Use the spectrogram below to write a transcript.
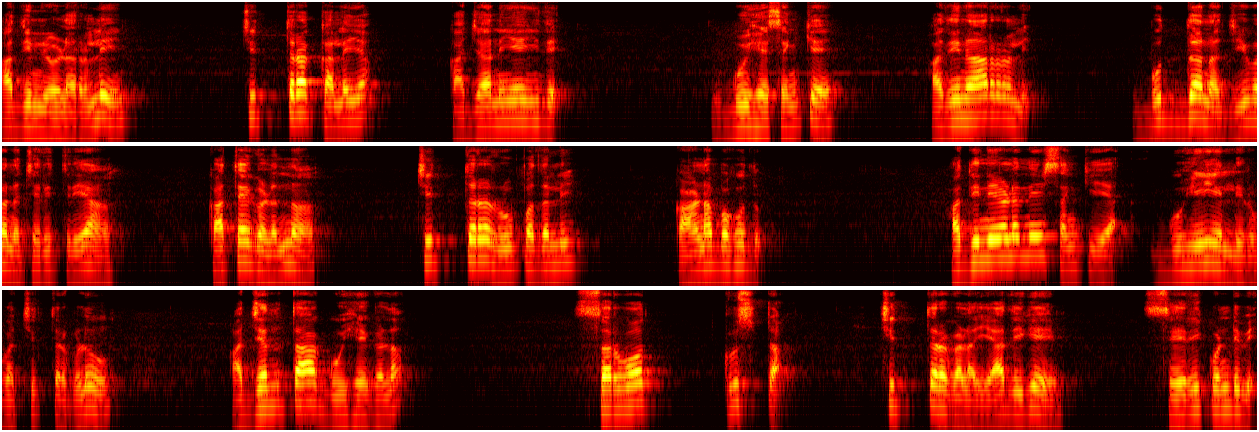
ಹದಿನೇಳರಲ್ಲಿ ಚಿತ್ರಕಲೆಯ ಖಜಾನೆಯೇ ಇದೆ. ಗುಹೆ ಸಂಖ್ಯೆ ಹದಿನಾರರಲ್ಲಿ ಬುದ್ಧನ ಜೀವನ ಚರಿತ್ರೆಯ ಕಥೆಗಳನ್ನು ಚಿತ್ರ ರೂಪದಲ್ಲಿ ಕಾಣಬಹುದು. ಹದಿನೇಳನೇ ಸಂಖ್ಯೆಯ ಗುಹೆಯಲ್ಲಿರುವ ಚಿತ್ರಗಳು ಅಜಂತ ಗುಹೆಗಳ ಸರ್ವೋತ್ಕೃಷ್ಟ ಚಿತ್ರಗಳ ಯಾದಿಗೆ ಸೇರಿಕೊಂಡಿವೆ.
